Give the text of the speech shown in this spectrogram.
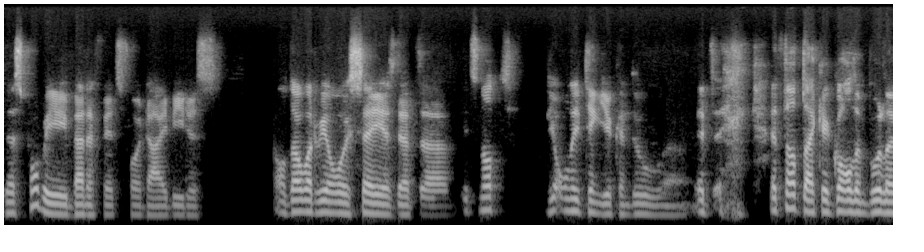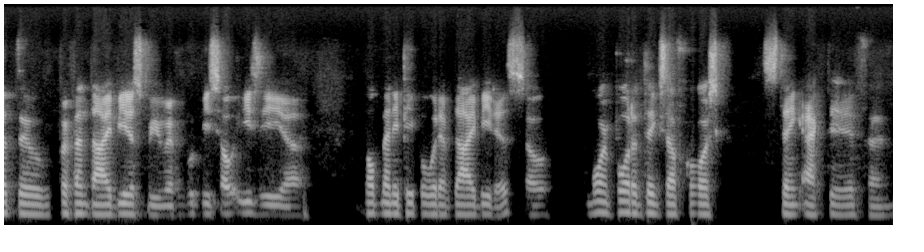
there's probably benefits for diabetes. Although what we always say is that uh, it's not the only thing you can do. Uh, it, it's not like a golden bullet to prevent diabetes for you. If it would be so easy, uh, not many people would have diabetes. So more important things are, of course, staying active and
